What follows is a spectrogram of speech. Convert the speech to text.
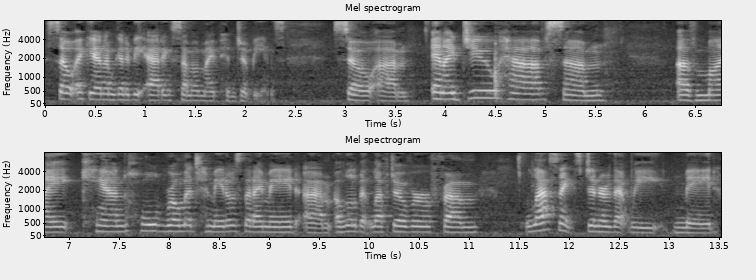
So again, I'm gonna be adding some of my pinto beans. So, um, and I do have some of my canned whole Roma tomatoes that I made, um, a little bit left over from last night's dinner that we made.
